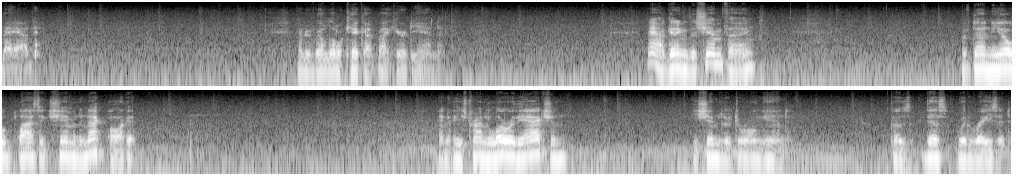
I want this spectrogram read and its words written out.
bad. And we've got a little kick up back here at the end. Now, getting to the shim thing, we've done the old plastic shim in the neck pocket. And if he's trying to lower the action, he shimmed it at the wrong end. Because this would raise it.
